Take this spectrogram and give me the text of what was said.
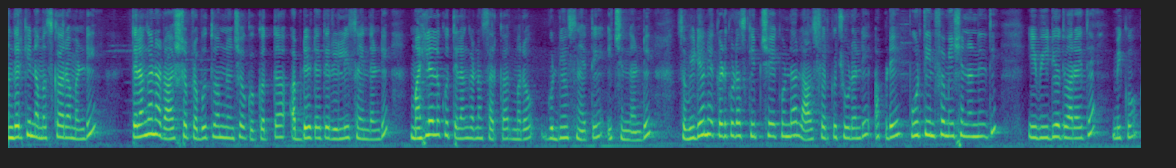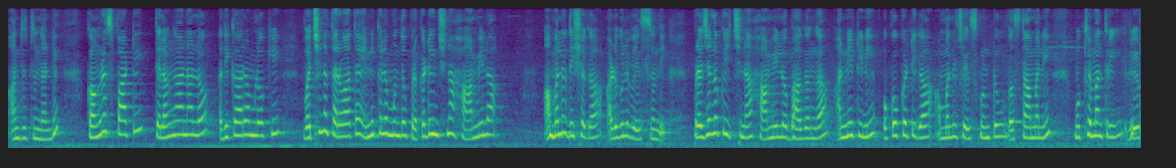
అందరికీ నమస్కారం అండి. తెలంగాణ రాష్ట్ర ప్రభుత్వం నుంచి ఒక కొత్త అప్డేట్ అయితే రిలీజ్ అయిందండి. మహిళలకు తెలంగాణ సర్కార్ మరో గుడ్ న్యూస్ని అయితే ఇచ్చిందండి. సో వీడియోని ఎక్కడ కూడా స్కిప్ చేయకుండా లాస్ట్ వరకు చూడండి. అప్పుడే పూర్తి ఇన్ఫర్మేషన్ అనేది ఈ వీడియో ద్వారా అయితే మీకు అందుతుందండి. కాంగ్రెస్ పార్టీ తెలంగాణలో అధికారంలోకి వచ్చిన తర్వాత ఎన్నికల ముందు ప్రకటించిన హామీల అమలు దిశగా అడుగులు వేస్తుంది. ప్రజలకు ఇచ్చిన హామీల్లో భాగంగా అన్నిటినీ ఒక్కొక్కటిగా అమలు చేసుకుంటూ వస్తామని ముఖ్యమంత్రి రేవ్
